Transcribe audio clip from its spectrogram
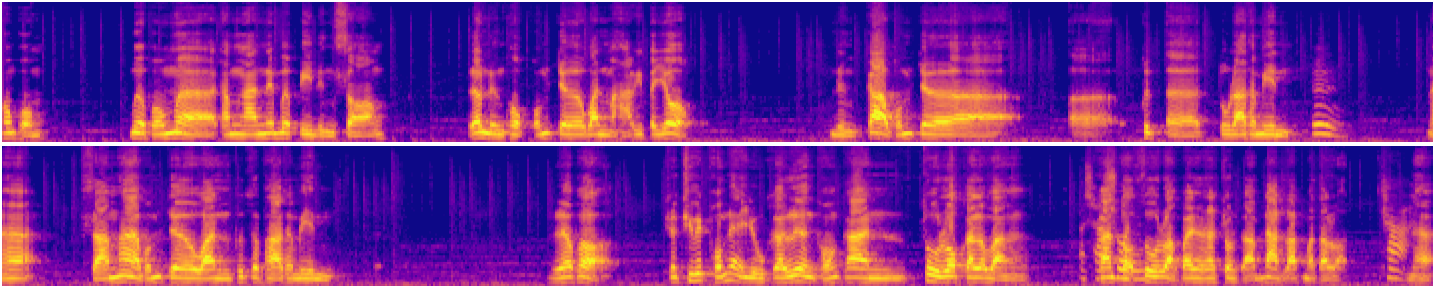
ของผม เมื่อผมเอ่อทำงานในเมื่อปีหนึ่งสองแล้วหนึ่งหกผมเจอวันมหาวิปโยค หนึ่งเก้าผมเจอเอ่อเอ่อพฤษเอ่อตุลาธมินอืมนะฮะสามห้าผมเจอวันพฤษภาธมิน แล้วก็ชีวิตผมเนี่ยอยู่กับเรื่องของการสู้รบกันระหว่าง ประชาการชนต่อสู้ระหว่างประชาชนกับอำนาจรัฐมาตลอด ค่ะ นะฮะ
